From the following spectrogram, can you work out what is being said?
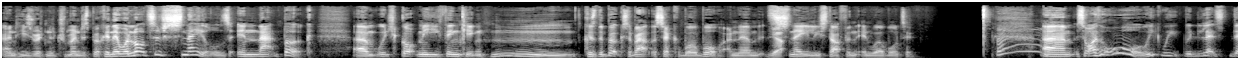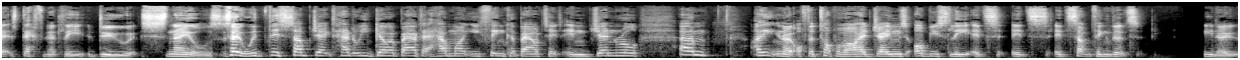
and he's written a tremendous book. And there were lots of snails in that book, um, which got me thinking, hmm, because the book's about the Second World War and um, Yeah. snaily stuff in, in World War Two. Um, so I thought, oh, we, we, let's let's definitely do snails. So with this subject, how do we go about it? How might you think about it in general? Um, I think you know, off the top of our head, James. Obviously, it's it's it's something that you know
